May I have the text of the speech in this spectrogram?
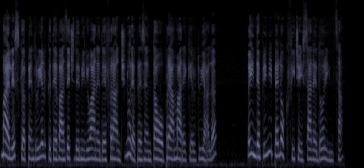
mai ales că pentru el câteva zeci de milioane de franci nu reprezentau o prea mare cheltuială, îi îndeplini pe loc fiicei sale dorința.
